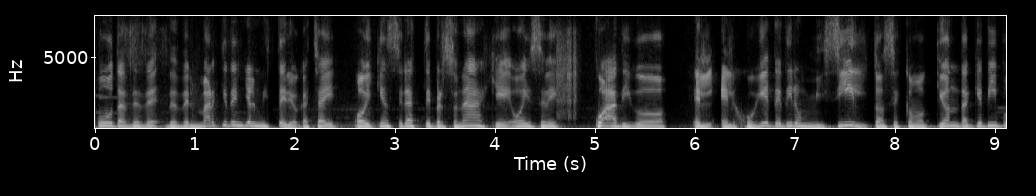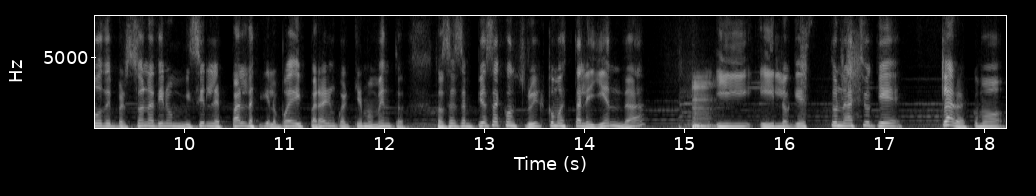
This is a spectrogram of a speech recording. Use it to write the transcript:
puta, desde, desde el marketing y el misterio, ¿cachai? Oye, ¿quién será este personaje? Oye, se ve cuático. El, el juguete tira un misil, entonces como, ¿qué onda? ¿Qué tipo de persona tiene un misil en la espalda que lo puede disparar en cualquier momento? Entonces se empieza a construir como esta leyenda y, y lo que es tú, Nacho, que, claro, es como,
